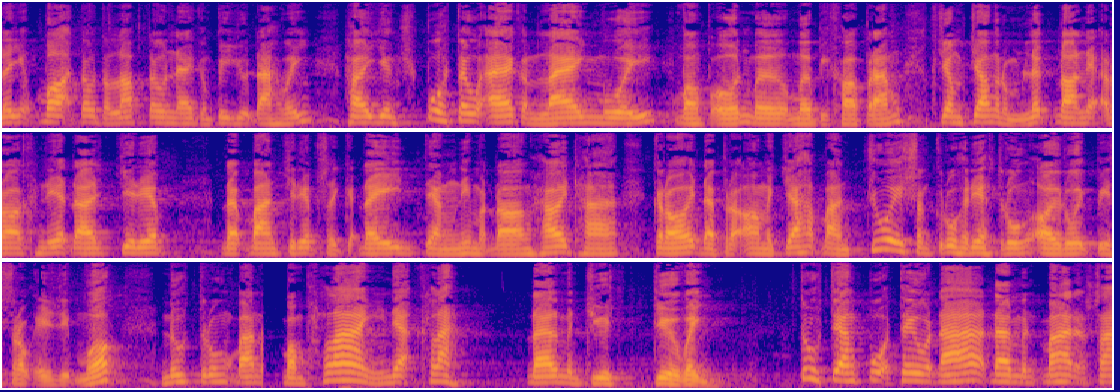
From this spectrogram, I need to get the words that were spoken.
លេយើងបកទៅត្រឡប់ទៅនៅកម្ពីយូដាសវិញហើយយើងឈ្មោះទៅឯកន្លែងមួយបងប្អូនមើលមើលពីខ5ខ្ញុំចង់រំលឹកដល់អ្នករាល់គ្នាដែលជ្រាបដែលបានជ្រាបសេចក្តីទាំងនេះម្ដងហើយថាក្រោយដែលព្រះអង្គម្ចាស់បានជួយសង្គ្រោះរាជទ្រង់ឲ្យរួចពីស្រុកអេស៊ីបមកនោះទ្រង់បានបំផ្លាញអ្នកខ្លះដែលមិនជឿជឿវិញ ទោះទាំងពួកទេវតាដែលមិនបានរក្សា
